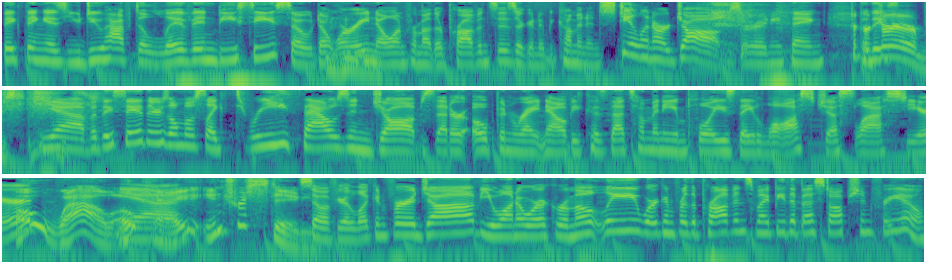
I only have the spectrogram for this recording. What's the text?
Big thing is, you do have to live in BC. So, don't Mm-hmm. worry, no one from other provinces are going to be coming and stealing our jobs or anything. Took But our they- gerbs. yeah, but they say there's almost like 3,000 jobs that are open right now because that's how many employees they lost just last year. Oh wow. Okay. Yeah. Interesting. So if you're looking for a job, you want to work remotely, working for the province might be the best option for you.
